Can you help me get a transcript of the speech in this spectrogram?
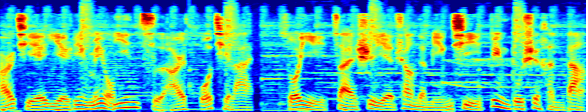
而且也并没有因此而火起来，所以在事业上的名气并不是很大。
